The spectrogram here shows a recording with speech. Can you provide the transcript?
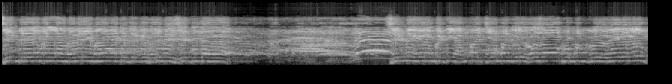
சென்றதமெல்லாம் மதுரை மாவட்டத்திற்கு பெருமை சேர்த்திட. சின்னகரம்பட்டி அம்மாச்சி அம்மன் குழு ரோசாப்பு அம்மன் குழு வீரர்களும்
